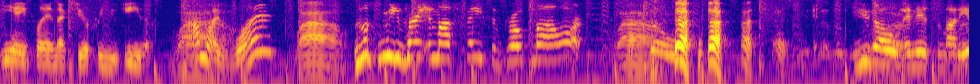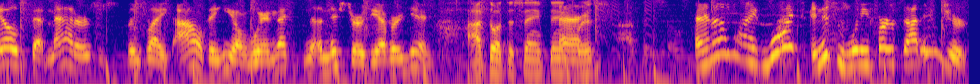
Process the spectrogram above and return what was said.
he ain't playing next year for you either. Wow. I'm like, what? Wow. Looked me right in my face and broke my heart. Wow. So, you know, and there's somebody else that matters. It's like, I don't think he gonna wear next, a Knicks jersey ever again. I thought the same thing, Uh, Chris. And I'm like, what? And this is when he first got injured.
